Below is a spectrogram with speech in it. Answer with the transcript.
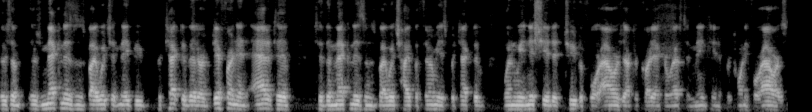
there's a there's mechanisms by which it may be protective that are different and additive to the mechanisms by which hypothermia is protective when we initiate it two to four hours after cardiac arrest and maintain it for 24 hours.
